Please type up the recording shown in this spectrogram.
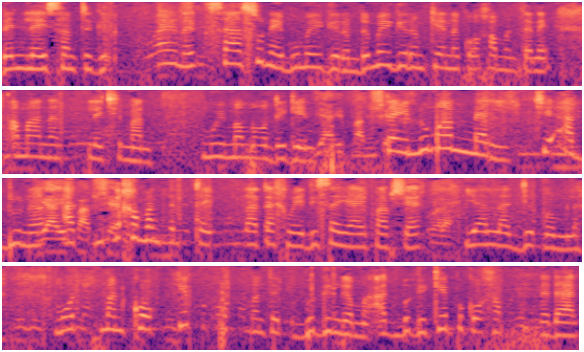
dañ lay sant gërëm waaye nag saa su ne bu may gërëm damay gërëm kenn koo xamante ne amaana la ci man muy maman Dégéen tey nu ma mel ci mm. àdduna ak li nga xamante ne tey moom laa taxawee di sa yaay Pape Cheikh yàlla jëmmam la mm. moo tax man kooku koo xamante ne bëgg nga ma ak bëgg képp koo xamante ne daal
